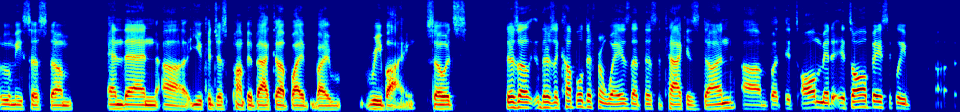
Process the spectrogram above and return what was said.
Umee system, and then uh, you could just pump it back up by by rebuying. So it's there's a there's a couple different ways that this attack is done, um, but it's all mid it's all basically uh,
